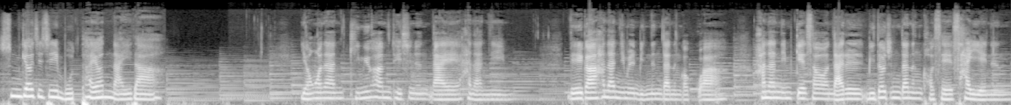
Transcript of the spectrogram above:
숨겨지지 못하였나이다. 영원한 기묘함 되시는 나의 하나님. 내가 하나님을 믿는다는 것과 하나님께서 나를 믿어준다는 것의 사이에는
